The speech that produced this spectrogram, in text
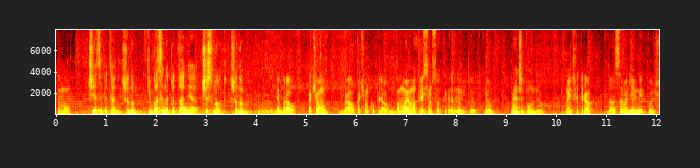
Тому Чиє це питання, шановні? Хіба це не питання чеснот, шановні? де брав? Почом брав, почом купляв? По-моєму, 3700 ти казав. Клев. Менше полуторах. Менше трьох? Да, самодельный в Польше.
